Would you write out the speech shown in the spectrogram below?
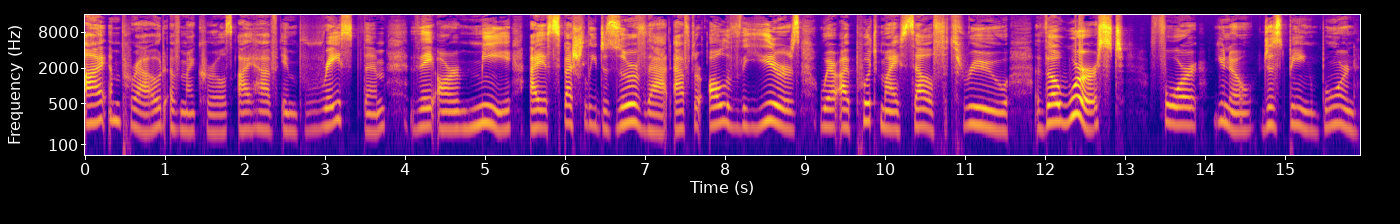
I am proud of my curls. I have embraced them. They are me. I especially deserve that after all of the years where I put myself through the worst for, you know, just being born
